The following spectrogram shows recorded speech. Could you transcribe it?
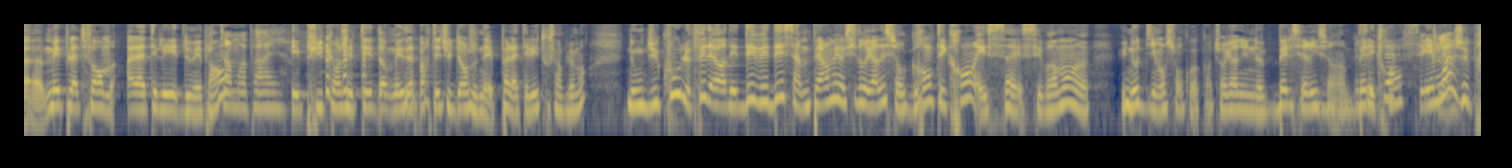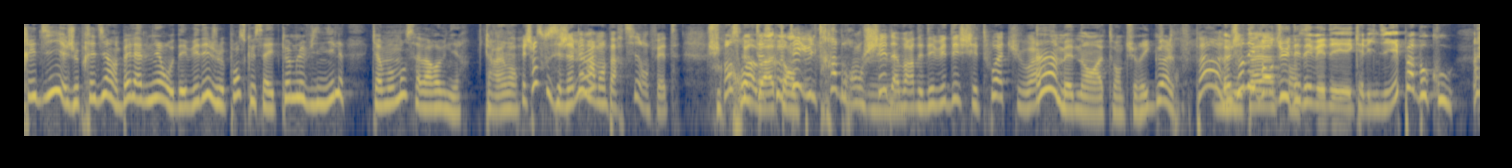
euh, mes plateformes à la télé de mes parents. Putain, moi pareil. Et puis quand j'étais dans mes apparts étudiants, je pas la télé tout simplement. Donc du coup, le fait d'avoir des DVD, ça me permet aussi de regarder sur grand écran et c'est vraiment euh, une autre dimension quoi. Quand tu regardes une belle série sur un bel écran. clair. Et moi, je prédis, je prédis un bel avenir au DVD. Je pense que ça va être comme le vinyle, qu'à un moment, ça va revenir. Carrément. Mais je pense que c'est jamais vraiment parti en fait. Je pense crois que t'as Bah, ce côté attends. ultra branché d'avoir des DVD chez toi, tu vois. Ah, mais non, attends, tu rigoles. Pas, Bah, mais J'en ai pas, vendu je des. DVD, Kalindi, et pas beaucoup.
